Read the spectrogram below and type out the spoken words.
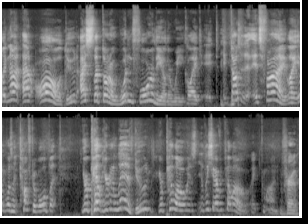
Like not at all, dude. I slept on a wooden floor the other week. Like it, it doesn't. It's fine. Like it wasn't comfortable, but your pill, you're gonna live, dude. Your pillow is at least you have a pillow. Like come on. True.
